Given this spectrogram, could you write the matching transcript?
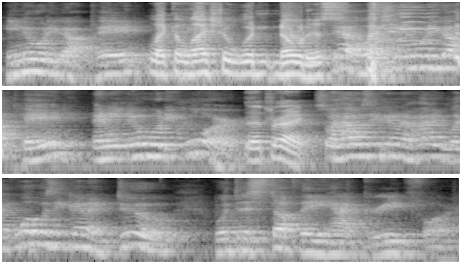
he knew what he got paid. Like Elisha wouldn't notice. Yeah, he knew what he got paid, and he knew what he wore. That's right. So how was he gonna hide? Like, what was he gonna do with this stuff that he had greed for?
